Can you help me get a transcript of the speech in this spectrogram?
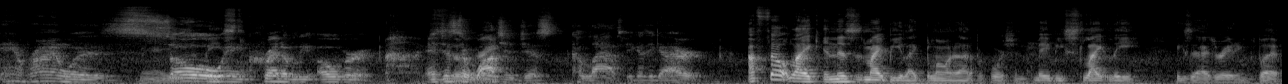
Daniel Bryan was was so incredibly over, and just So to watch great. it just collapse because he got hurt. I felt like, and this is, might be like blowing it out of proportion, maybe slightly exaggerating, but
